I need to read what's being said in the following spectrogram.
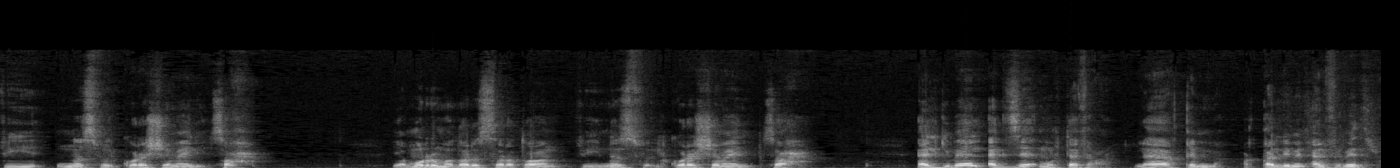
في نصف الكرة الشمالي صح؟ يمر مدار السرطان في نصف الكرة الشمالي صح؟ الجبال أجزاء مرتفعة لها قمة أقل من ألف متر.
